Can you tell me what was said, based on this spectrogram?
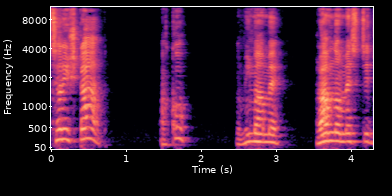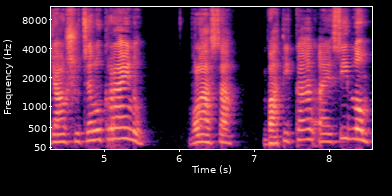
celý štát. Ako? No my máme v hlavnom meste ďalšiu celú krajinu. Volá sa Vatikán a je sídlom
